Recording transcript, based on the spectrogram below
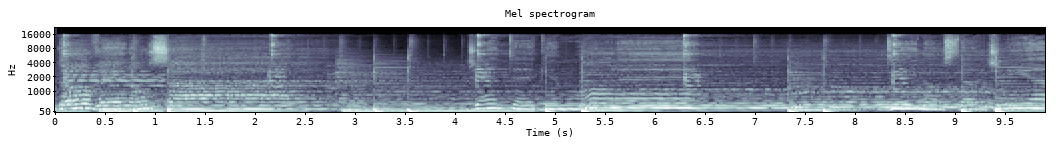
dove non sa. Gente che muore di nostalgia.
